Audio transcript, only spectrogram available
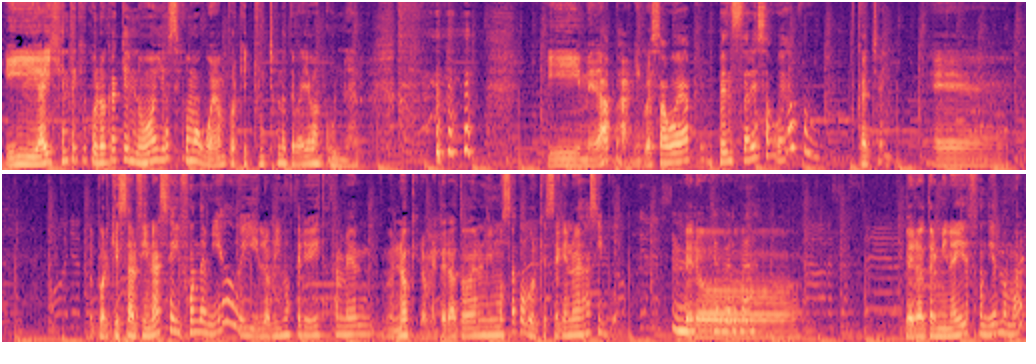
Y hay gente que coloca que no, y así como, weón, porque chucha no te vaya a vacunar. y me da pánico esa weá, pensar esa weá, ¿cachai? Eh, porque al final se difunde miedo y los mismos periodistas también, no quiero meter a todos en el mismo saco porque sé que no es así, po. Mm, es verdad. Pero termináis difundiendo mal.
